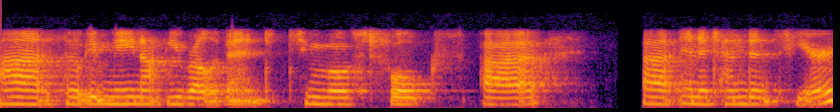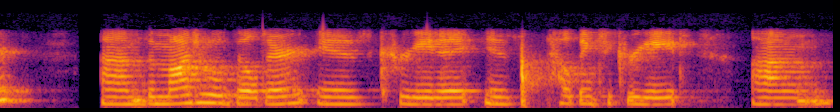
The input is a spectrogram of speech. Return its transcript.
uh, so it may not be relevant to most folks uh, uh, in attendance here. Um, the module builder is created is helping to create um,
